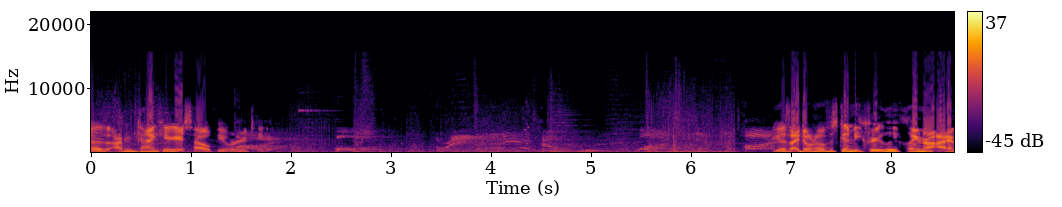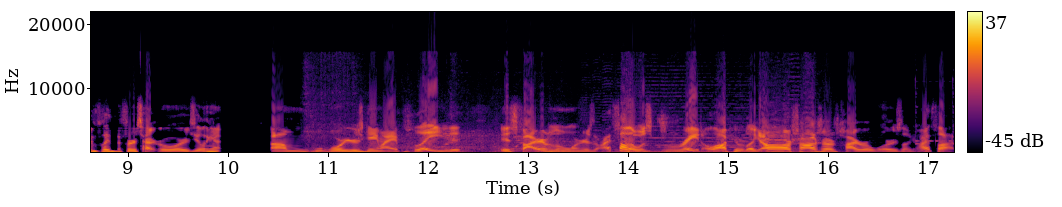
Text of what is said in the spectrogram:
Because I'm kind of curious how people are going to take it. Because I don't know if it's going to be critically acclaimed or not. I haven't played the first Hyrule Warriors. The only um, Warriors game I played is Fire Emblem Warriors. I thought that was great. A lot of people were like, oh, Sword Hyrule Warriors. Like, I thought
